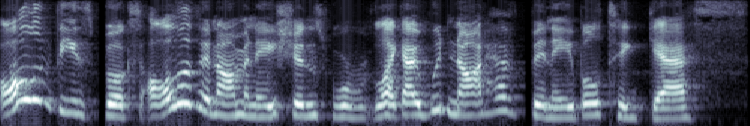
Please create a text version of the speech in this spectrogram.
All of these books, all of the nominations were like I would not have been able to guess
